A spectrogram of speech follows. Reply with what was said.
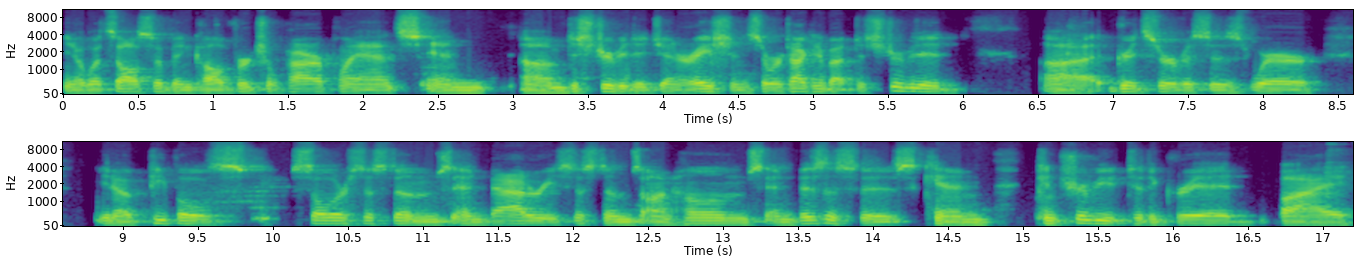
you know, what's also been called virtual power plants and um, distributed generation. So we're talking about distributed uh, grid services where you know people's solar systems and battery systems on homes and businesses can contribute to the grid by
